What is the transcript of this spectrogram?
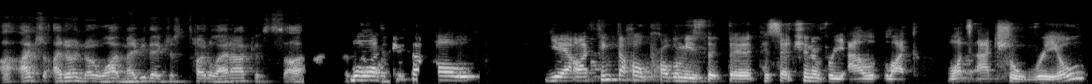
I I, just, I don't know why. Maybe they're just total anarchists. I, well, I think the whole yeah, I think the whole problem is that the perception of real, like what's actual real,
